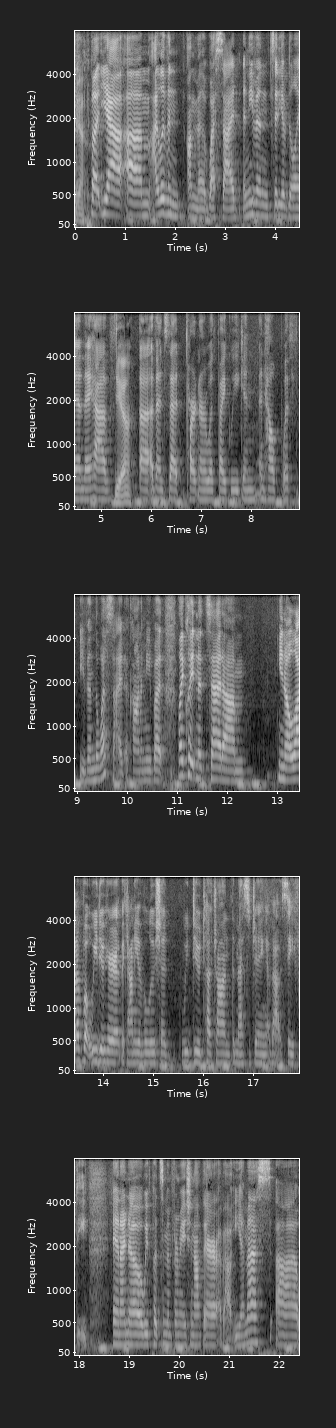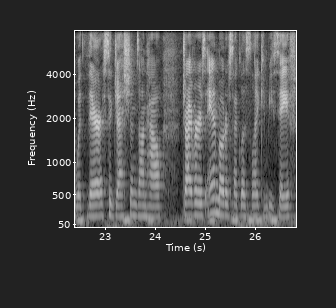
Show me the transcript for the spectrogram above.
yeah. But yeah, um, I live in on the west side, and even City of Deland, they have Yeah. uh, events that partner with Bike Week and, and help with even the West Side economy. But like Clayton had said, um, you know, a lot of what we do here at the County of Volusia, we do touch on the messaging about safety. And I know we've put some information out there about EMS uh, with their suggestions on how drivers and motorcyclists alike can be safe.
